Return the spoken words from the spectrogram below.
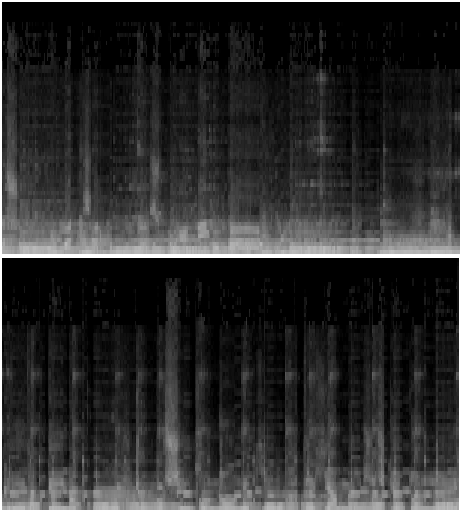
το σώμα της αρκούδας που είναι λίγο παχουλό. Η ακρίδα την ακούει κι όπως είναι κοινωνική Τρέχει αμέσως και το λέει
